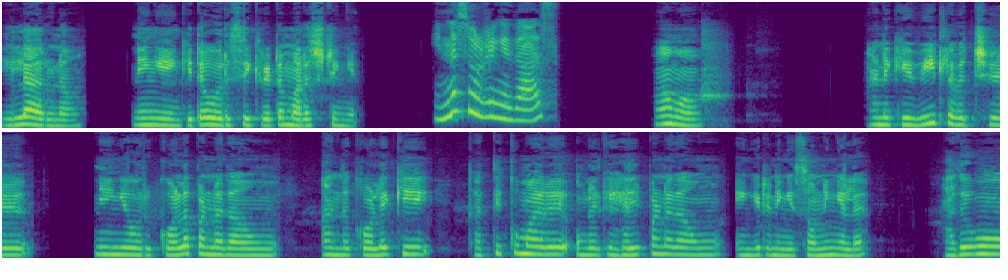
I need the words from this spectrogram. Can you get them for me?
இல்ல அருணா நீங்க என்கிட்ட ஒரு சீக்ரெட்டை மறைச்சிட்டீங்க. என்ன சொல்றீங்க தாஸ்? ஆமா. அன்னைக்கு வீட்டில் வச்சு நீங்க ஒரு கொலை பண்ணதாகவும் அந்த கொலைக்கு கத்திக்குமாரு உங்களுக்கு ஹெல்ப் பண்ணதாகவும் என்கிட்ட நீங்க சொன்னீங்கல்ல அதுவும்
